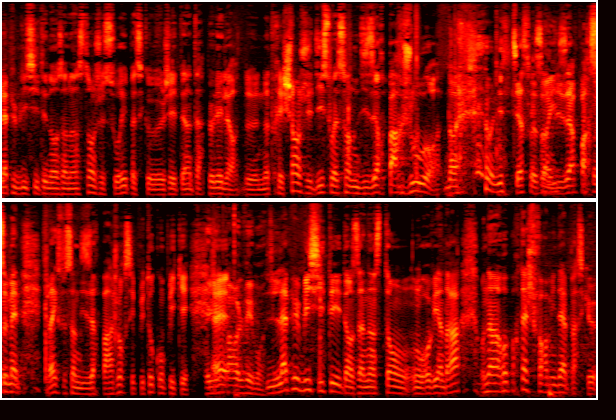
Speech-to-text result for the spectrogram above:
La publicité dans un instant, je souris parce que j'ai été interpellé lors de notre échange. J'ai dit 70 heures par jour dans au lieu de dire 70 heures par semaine. C'est vrai que 70 heures par jour, c'est plutôt compliqué. Euh, pas relevé, moi. La publicité, dans un instant, on reviendra. On a un reportage formidable parce que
